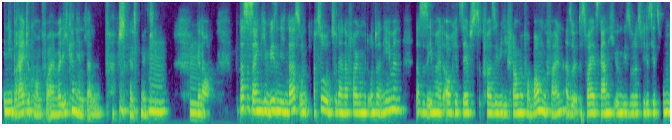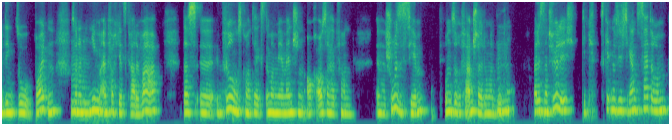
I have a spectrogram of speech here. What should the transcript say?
In die Breite kommt vor allem, weil ich kann ja nicht alle Veranstaltungen geben. Mhm. Mhm. Genau das ist eigentlich im Wesentlichen das. Und ach so, und zu deiner Frage mit Unternehmen, das ist eben halt auch jetzt selbst quasi wie die Pflaume vom Baum gefallen. Also das war jetzt gar nicht irgendwie so, dass wir das jetzt unbedingt so wollten, mhm. sondern wir nehmen einfach jetzt gerade wahr, dass äh, im Führungskontext immer mehr Menschen auch außerhalb von äh, Schulsystemen unsere Veranstaltungen buchen. Weil es natürlich, die, es geht natürlich die ganze Zeit darum,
